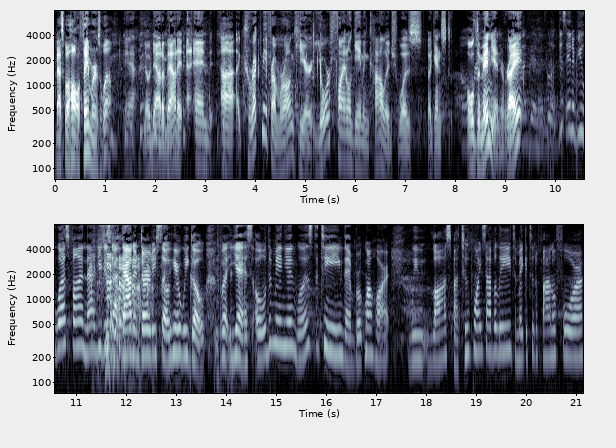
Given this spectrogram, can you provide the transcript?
basketball Hall of Famer as well. Yeah, no doubt about it. And uh, correct me if I'm wrong here. Your final game in college was against oh Old Dominion, right? Look, this interview was fun. Now you just got down and dirty, so here we go. But yes, Old Dominion was the team that broke my heart. We lost by two points, I believe, to make it to the Final Four.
